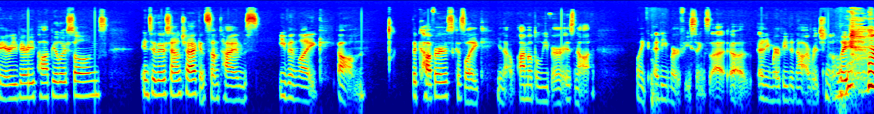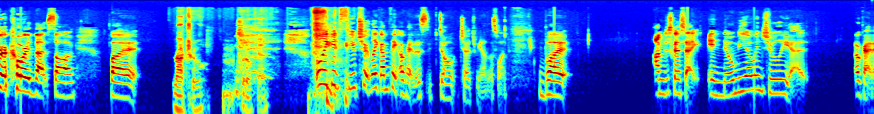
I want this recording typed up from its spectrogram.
very very popular songs into their soundtrack and sometimes even like um the covers because like you know i'm a believer is not like eddie murphy sings that uh, eddie murphy did not originally record that song but not true but okay. Well like in future like i'm thinking okay this don't judge me on this one but i'm just gonna say in Gnomeo and juliet okay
